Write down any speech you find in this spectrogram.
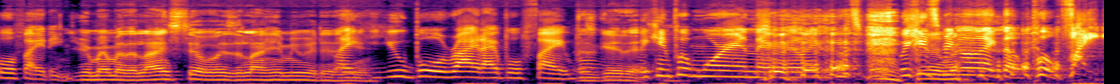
bullfighting. You remember the line still? What is the line? Hit me with it. Like again. you bull ride, I bull fight. Let's get it. We can put more in there. Like we can, sp- we can Sure, sprinkle like the bull fight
